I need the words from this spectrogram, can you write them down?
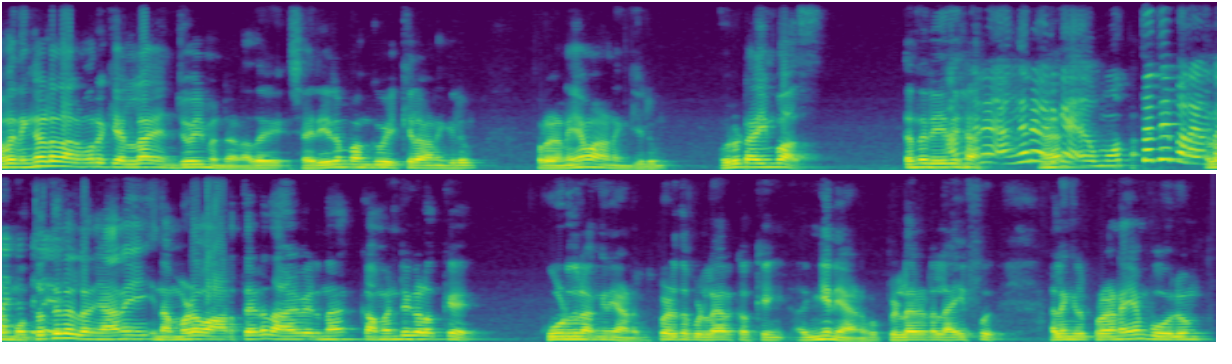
അപ്പോൾ നിങ്ങളുടെ തലമുറയ്ക്ക് എല്ലാം എൻജോയ്മെന്റ് ആണ്. അത് ശരീരം പങ്കുവയ്ക്കലാണെങ്കിലും പ്രണയമാണെങ്കിലും ഒരു ടൈം പാസ് എന്ന രീതിയിലാണ്. മൊത്തത്തിലല്ല. ഞാൻ ഈ നമ്മുടെ വാർത്തയുടെ താഴെ വരുന്ന കമന്റുകളൊക്കെ കൂടുതൽ അങ്ങനെയാണ്. ഇപ്പോഴത്തെ പിള്ളേർക്കൊക്കെ ഇങ്ങനെയാണ്. ഇപ്പോൾ പിള്ളേരുടെ ലൈഫ് അല്ലെങ്കിൽ പ്രണയം പോലും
